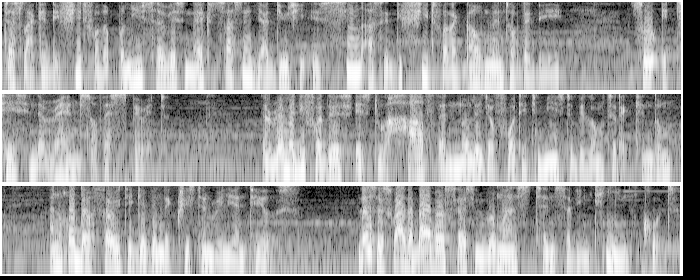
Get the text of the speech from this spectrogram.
Just like a defeat for the police service in exercising their duty is seen as a defeat for the government of the day, so it is in the realms of the spirit. The remedy for this is to have the knowledge of what it means to belong to the kingdom and what the authority given the Christian really entails. This is why the Bible says in Romans 10:17, quote,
